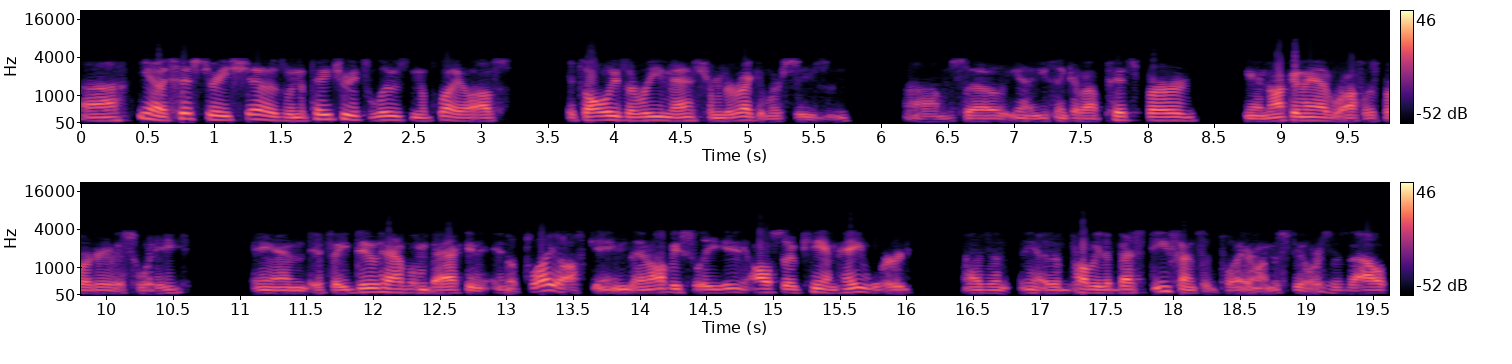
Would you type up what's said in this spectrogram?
uh, you know, as history shows, when the Patriots lose in the playoffs, it's always a rematch from the regular season. Um, so you know, you think about Pittsburgh. You know, not going to have Roethlisberger this week. And if they do have him back in, in a playoff game, then obviously also Cam Heyward, as a, you know probably the best defensive player on the Steelers, is out.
